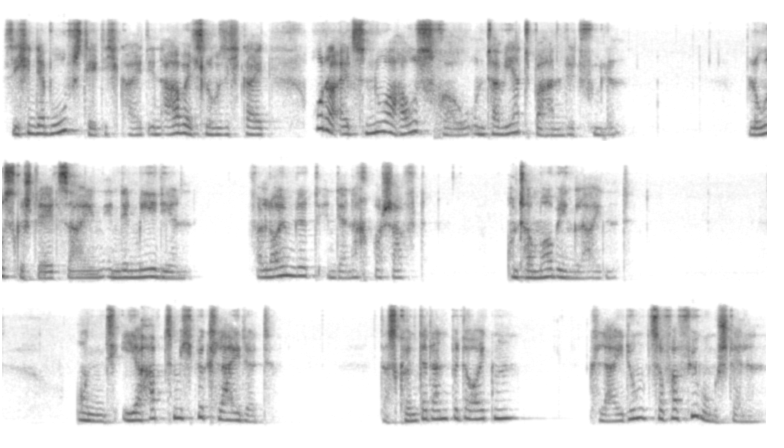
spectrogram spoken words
sich in der Berufstätigkeit, in Arbeitslosigkeit oder als nur Hausfrau unter Wert behandelt fühlen, bloßgestellt sein in den Medien, verleumdet in der Nachbarschaft, unter Mobbing leidend. Und ihr habt mich bekleidet. Das könnte dann bedeuten, Kleidung zur Verfügung stellen,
